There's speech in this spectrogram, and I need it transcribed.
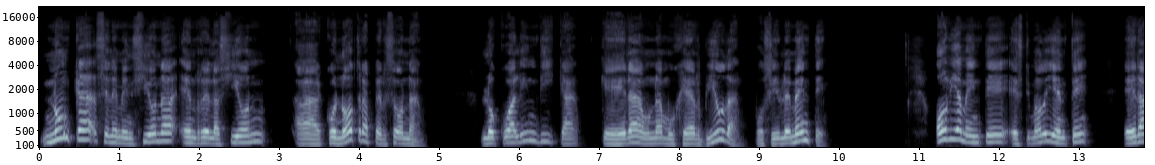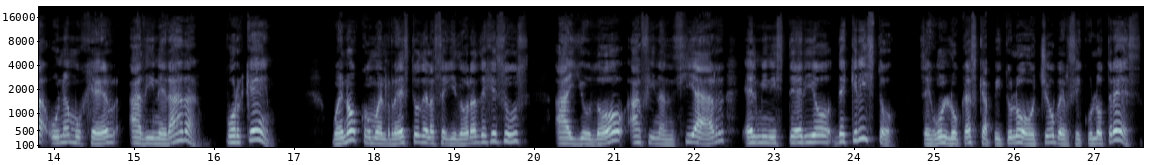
Nunca se le menciona en relación ah, con otra persona, lo cual indica que era una mujer viuda, posiblemente. Obviamente, estimado oyente, era una mujer adinerada. ¿Por qué? Bueno, como el resto de las seguidoras de Jesús, ayudó a financiar el ministerio de Cristo, según Lucas capítulo 8, versículo 3.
